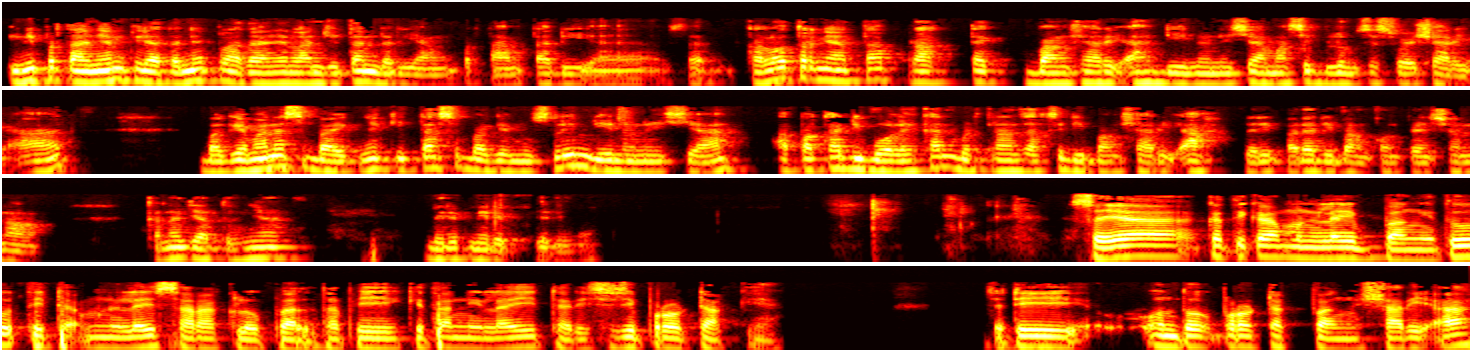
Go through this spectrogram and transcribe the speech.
Ini pertanyaan kelihatannya pertanyaan lanjutan dari yang pertama tadi. Uh, Kalau ternyata praktek bank syariah di Indonesia masih belum sesuai syariat, bagaimana sebaiknya kita sebagai muslim di Indonesia apakah dibolehkan bertransaksi di bank syariah daripada di bank konvensional? Karena jatuhnya mirip-mirip jadinya. Saya ketika menilai bank itu tidak menilai secara global, tapi kita nilai dari sisi produk ya. Jadi untuk produk bank syariah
